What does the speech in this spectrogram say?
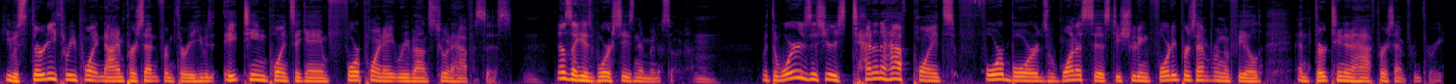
He was 33.9 percent from three. He was 18 points a game, 4.8 rebounds, two and a half assists. Mm. That was like his worst season in Minnesota. Mm. With the Warriors this year, he's 10 and a half points, four boards, one assist. He's shooting 40% from the field and 13.5% from three.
